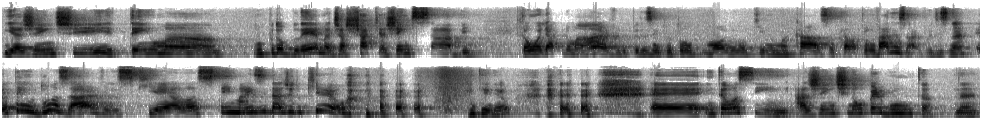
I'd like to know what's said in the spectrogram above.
e a gente tem uma, um problema de achar que a gente sabe. Então, olhar para uma árvore, por exemplo, eu tô, moro aqui numa casa que ela tem várias árvores, né? Eu tenho duas árvores que elas têm mais idade do que eu, entendeu? É, então, assim, a gente não pergunta, né?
